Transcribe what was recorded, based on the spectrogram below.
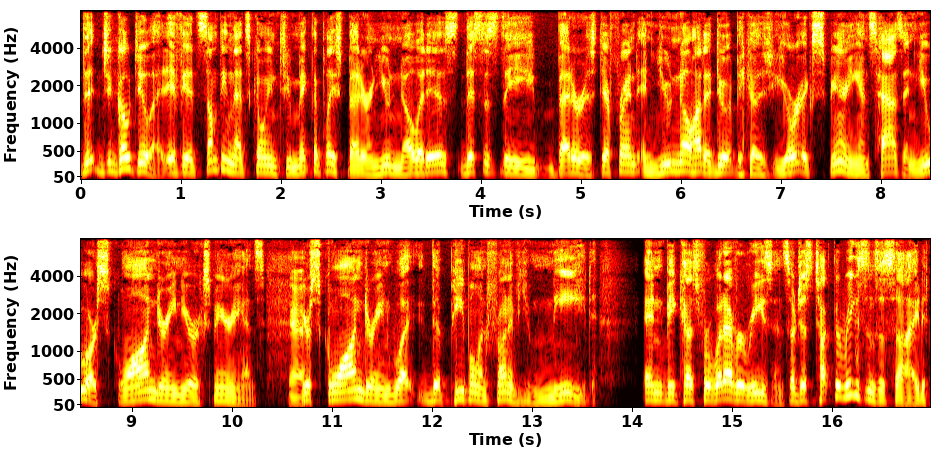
th- go do it. If it's something that's going to make the place better and you know it is, this is the better is different and you know how to do it because your experience has and You are squandering your experience. Yeah. You're squandering what the people in front of you need. And because for whatever reason. So just tuck the reasons aside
